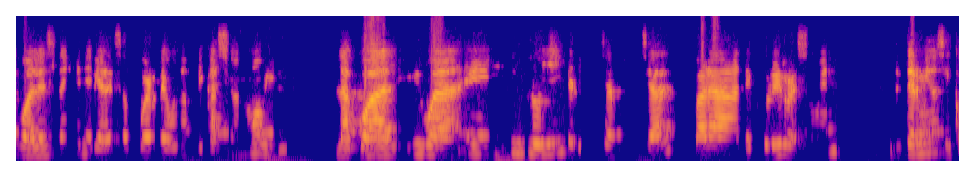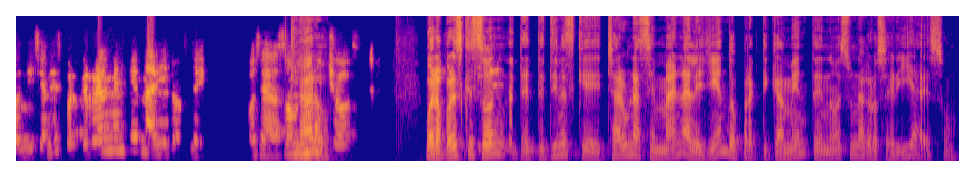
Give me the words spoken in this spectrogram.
igual es la ingeniería de software de una aplicación móvil, la cual igual eh, incluye inteligencia artificial para lectura y resumen de términos y condiciones, porque realmente nadie los lee. O sea, son muchos. Bueno, pero es que son, te, tienes que echar una semana leyendo prácticamente, ¿no? Es una grosería eso.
